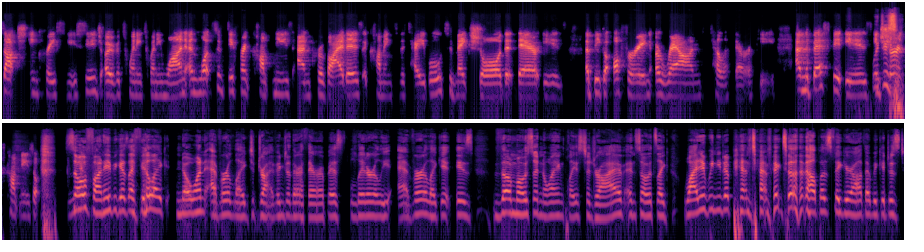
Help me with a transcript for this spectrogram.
such increased usage over 2021 and lots of different companies and providers are coming to the table to make sure that there is a bigger offering around teletherapy and the best bit is Which is- insurance companies are So funny because I feel like no one ever liked driving to their therapist, literally ever. Like it is the most annoying place to drive. And so it's like, why did we need a pandemic to help us figure out that we could just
